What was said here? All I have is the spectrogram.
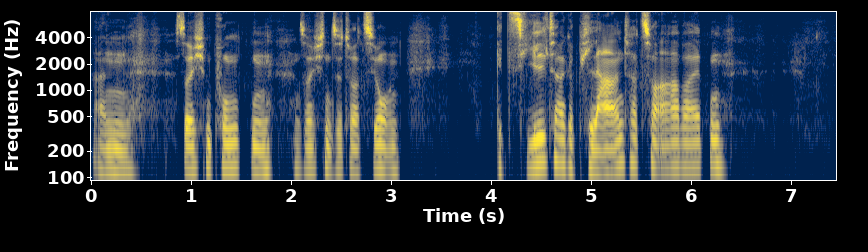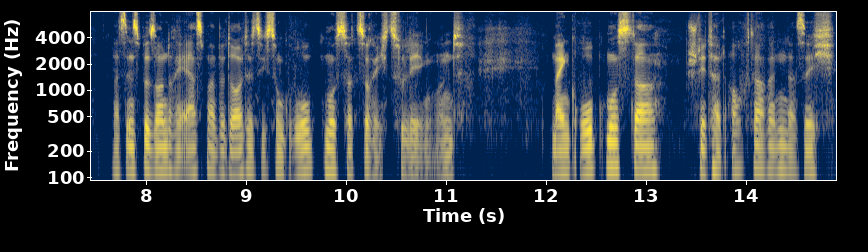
an solchen Punkten, in solchen Situationen, gezielter, geplanter zu arbeiten, was insbesondere erstmal bedeutet, sich so ein Grobmuster zurechtzulegen. Und mein Grobmuster steht halt auch darin, dass ich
